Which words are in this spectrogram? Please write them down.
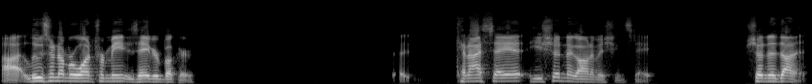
Uh, loser number one for me, Xavier Booker. Can I say it? He shouldn't have gone to Michigan State. Shouldn't have done it.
